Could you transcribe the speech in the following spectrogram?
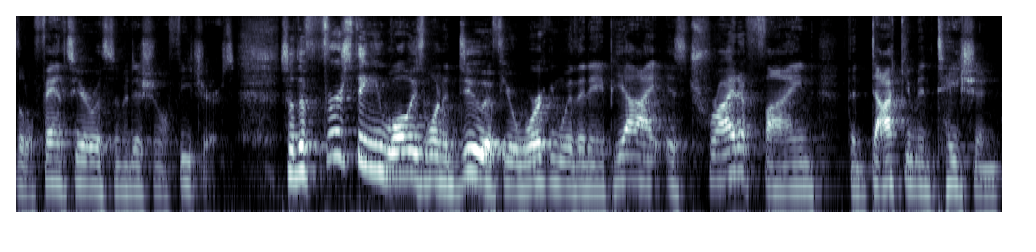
little fancier with some additional features. So the first thing you always want to do if you're working with an API is try to find the documentation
